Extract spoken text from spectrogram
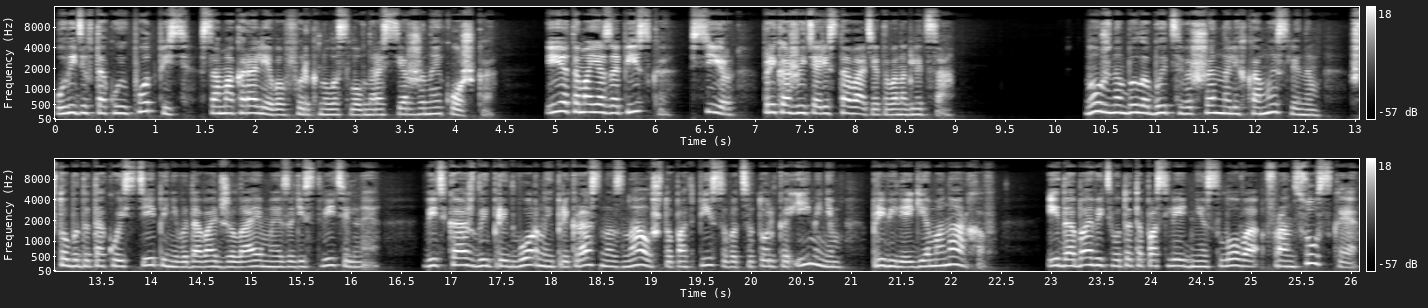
Увидев такую подпись, сама королева фыркнула, словно рассерженная кошка. «И это моя записка? Сир, прикажите арестовать этого наглеца». Нужно было быть совершенно легкомысленным, чтобы до такой степени выдавать желаемое за действительное, ведь каждый придворный прекрасно знал, что подписываться только именем – привилегия монархов – и добавить вот это последнее слово «французское»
